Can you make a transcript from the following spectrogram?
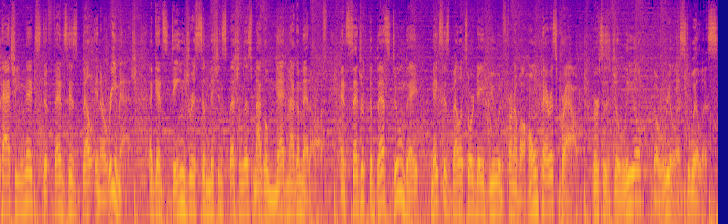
Patchy Mix defends his belt in a rematch against dangerous submission specialist Magomed Magomedov and Cedric the Best Doumbé makes his Bellator debut in front of a home Paris crowd versus Jaleel the Realist Willis.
